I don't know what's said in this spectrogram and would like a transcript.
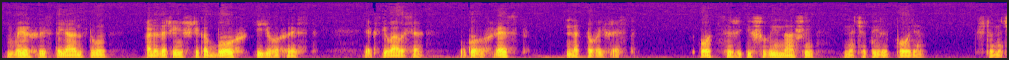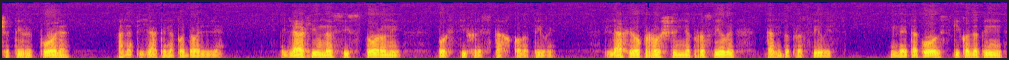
Мир християнству, а на зачинщика Бог і його хрест. Як співалося, у кого хрест, на того й хрест. Оце ж і пішли наші на чотири поля, що на чотири поля, а на п'яти на Подолля. Ляхів на всі сторони по всіх хрестах колотили. Ляхи опрощення просили, та не допросились. Не таковські козаки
